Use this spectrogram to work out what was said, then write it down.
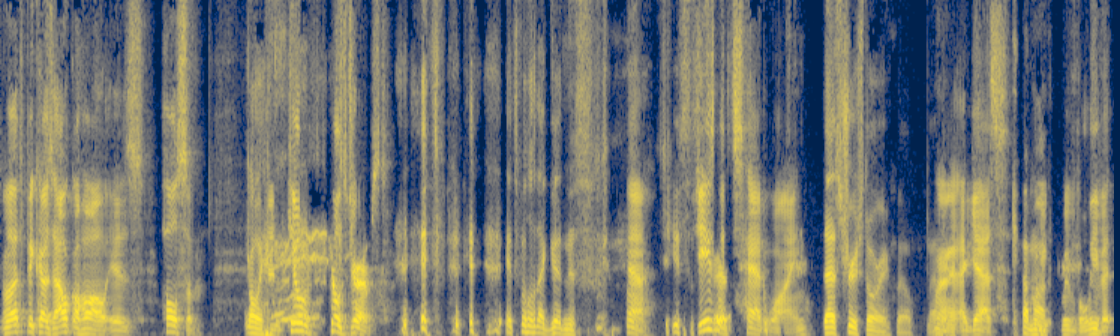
Well, that's because alcohol is wholesome. Oh, yeah. kills kills germs. It's it's full of that goodness. Yeah, Jesus, Jesus had wine. That's true story, though. All right, I guess. Come on, we, we believe it.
